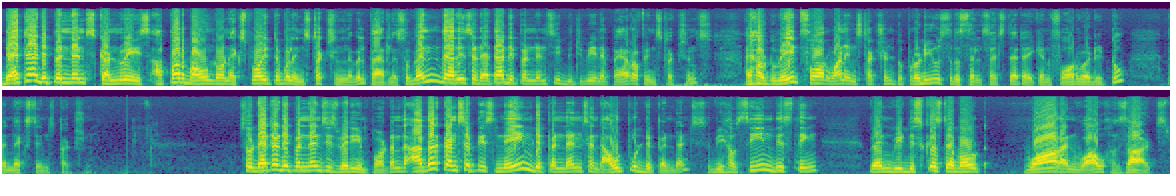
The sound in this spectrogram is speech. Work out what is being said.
Data dependence conveys upper bound on exploitable instruction level parallel. So, when there is a data dependency between a pair of instructions, I have to wait for one instruction to produce result such that I can forward it to the next instruction. So, data dependence is very important. The other concept is name dependence and output dependence. We have seen this thing when we discussed about war and WAW hazards.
